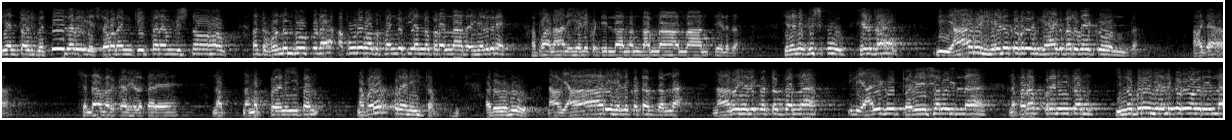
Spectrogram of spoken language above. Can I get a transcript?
ಎಂತ, ಅವ್ರಿಗೆ ಗೊತ್ತೇ ಇಲ್ಲವರಿಗೆ ಶ್ರವಣಂ ಕೀರ್ತನಂ ವಿಷ್ಣು ಅಂತ ಒಂದೊಂದು ಕೂಡ ಅಪೂರ್ವವಾದ ಸಂಗತಿಯನ್ನು ಪ್ರಹ್ಲಾದ ಹೇಳಿದ್ರೆ, ಅಪ್ಪ, ನಾನು ಹೇಳಿಕೊಟ್ಟಿಲ್ಲ ನಂದಲ್ಲ ಅಲ್ಲ ಅಂತ ಹೇಳಿದ. ಹಿರಣ್ಯಕೃಷ್ಣು ಹೇಳ್ದ? ನೀವು ಯಾರು ಹೇಳಿಕೊಡೋದು ಹೇಗೆ ಬರಬೇಕು? ಅಂತ. ಆಗ ಚಂಡಾಮರ್ಕರ್ ಹೇಳ್ತಾರೆ ನಮ್ಮ ನಮ ಪ್ರಣೀತಂ ನಪರ ಪ್ರಣೀತಂ ಅದು ನಾವು ಯಾರು ಹೇಳಿಕೊಟ್ಟದ್ದಲ್ಲ, ನಾನು ಹೇಳಿಕೊಟ್ಟದ್ದಲ್ಲ, ಇಲ್ಲಿ ಯಾರಿಗೂ ಪ್ರವೇಶನೂ ಇಲ್ಲ ನಪರ ಪ್ರಣೀತಂ ಇನ್ನೊಬ್ಬರು ಹೇಳಿಕೊಡುವವರಿಲ್ಲ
